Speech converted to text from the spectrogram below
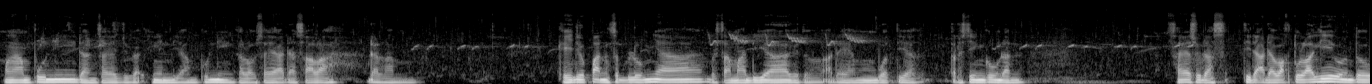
mengampuni dan saya juga ingin diampuni kalau saya ada salah dalam kehidupan sebelumnya bersama dia gitu ada yang membuat dia tersinggung dan saya sudah tidak ada waktu lagi untuk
